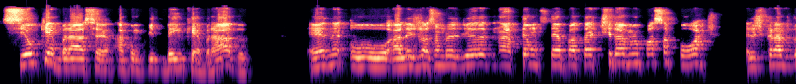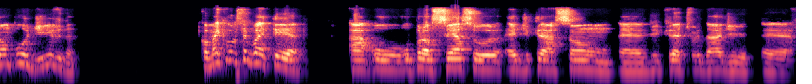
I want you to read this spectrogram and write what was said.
Se eu quebrasse a concrete bem quebrado, é, né, o, a legislação brasileira, até um tempo atrás, tirava meu passaporte. Era escravidão por dívida. Como é que você vai ter a, o, o, processo é de criação, é, de criatividade é,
